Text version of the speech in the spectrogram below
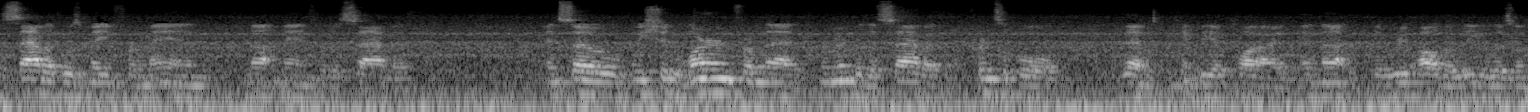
the Sabbath was made for man, not man for the Sabbath. And so we should learn from that, remember the Sabbath principle that can be applied, and not the, all the legalism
